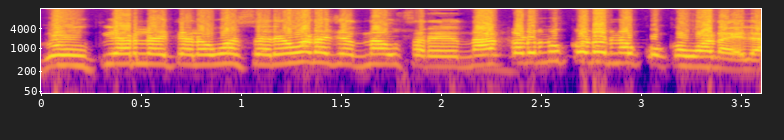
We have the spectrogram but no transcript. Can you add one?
गहू पेरलाय त्याला वसाऱ्या वाढायच्यात नावसाऱ्या. नाकड नुकड नको का वाढायला?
